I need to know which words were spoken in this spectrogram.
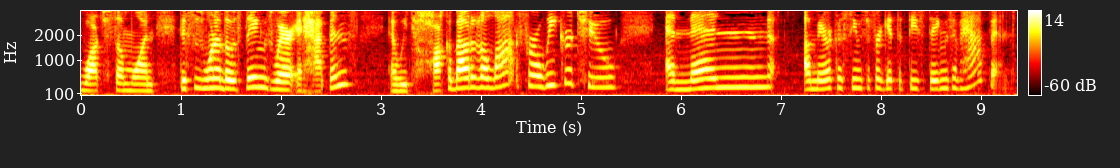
watch someone. This is one of those things where it happens, and we talk about it a lot for a week or two, and then America seems to forget that these things have happened.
